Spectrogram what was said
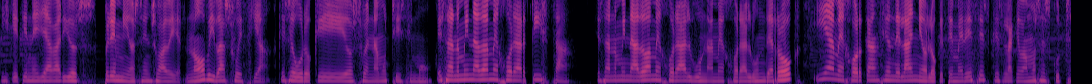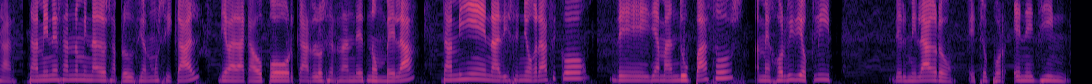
y que tiene ya varios premios en su haber, ¿no? Viva Suecia, que seguro que os suena muchísimo. Está nominado a Mejor Artista. Está nominado a Mejor Álbum, a Mejor Álbum de Rock y a Mejor Canción del Año, Lo que te mereces, que es la que vamos a escuchar. También están nominados a Producción Musical, llevada a cabo por Carlos Hernández Nombela. También a Diseño Gráfico de Yamandú Pazos, a Mejor Videoclip del Milagro, hecho por Enegin.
